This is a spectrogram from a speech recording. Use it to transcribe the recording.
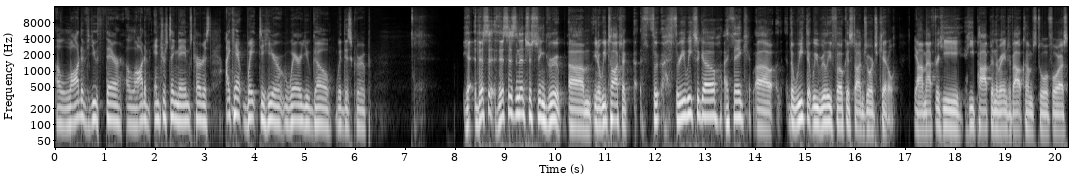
A lot of youth there, a lot of interesting names, Curtis. I can't wait to hear where you go with this group. Yeah, this this is an interesting group. Um, you know, we talked th- three weeks ago, I think, uh, the week that we really focused on George Kittle. Yeah. Um, after he he popped in the range of outcomes tool for us,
